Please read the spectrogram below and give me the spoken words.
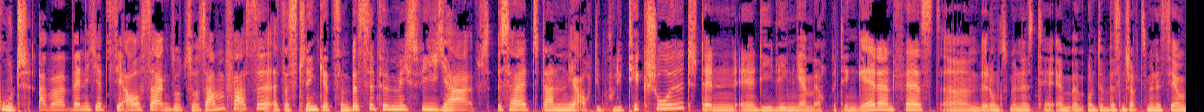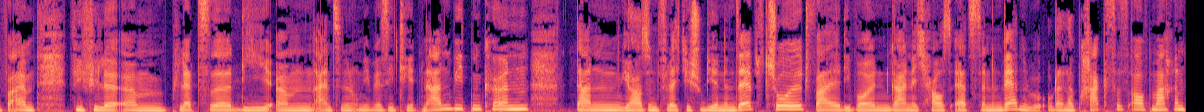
Gut, aber wenn ich jetzt die Aussagen so zusammenfasse, also das klingt jetzt ein bisschen für mich wie, ja, es ist halt dann ja auch die Politik schuld, denn äh, die legen ja auch mit den Geldern fest, äh, im Bildungsministerium und im Wissenschaftsministerium vor allem, wie viele ähm, Plätze die ähm, einzelnen Universitäten anbieten können. Dann ja, sind vielleicht die Studierenden selbst schuld, weil die wollen gar nicht Hausärztinnen werden oder eine Praxis aufmachen.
